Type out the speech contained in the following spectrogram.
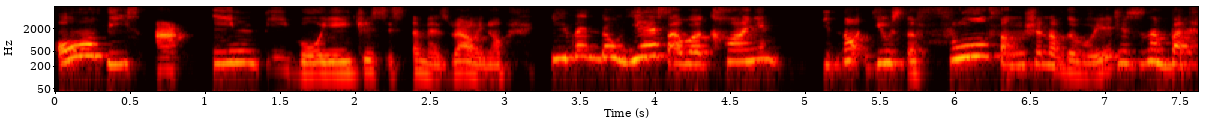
all these are in the Voyager system as well, you know. Even though, yes, our client did not use the full function of the Voyager system, but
